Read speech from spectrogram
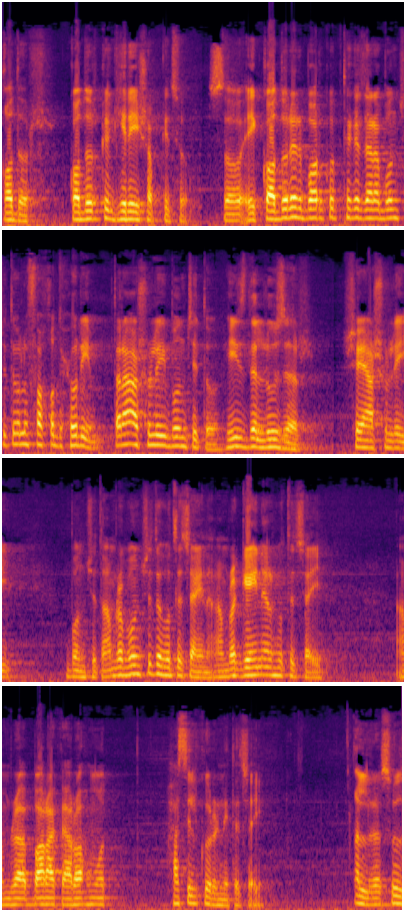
কদর। কদরকে ঘিরেই সবকিছু। সো এই কদরের বরকত থেকে যারা বঞ্চিত হলো, ফকদ হরিম, তারা আসলেই বঞ্চিত। হি ইজ দ্য লুজার সে আসলেই বঞ্চিত। আমরা বঞ্চিত হতে চাই না। আমরা গেইনার হতে চাই। আমরা বারাকা, রহমত হাসিল করে নিতে চাই। আল্লাহ রসুল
